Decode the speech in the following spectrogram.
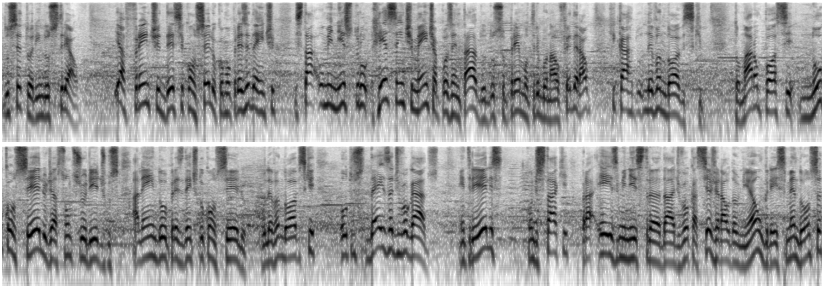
do setor industrial. E à frente desse conselho, como presidente, está o ministro recentemente aposentado do Supremo Tribunal Federal, Ricardo Lewandowski. Tomaram posse no Conselho de Assuntos Jurídicos, além do presidente do Conselho, o Lewandowski, outros 10 advogados. Entre eles, com destaque para a ex-ministra da Advocacia Geral da União, Grace Mendonça,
